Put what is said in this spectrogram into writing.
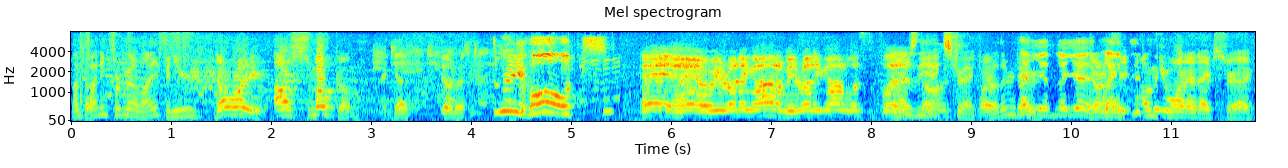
I'm fighting for my life, and you're. Don't worry, I'll smoke him. I got Jonah. Three Hulks! Hey, hey, are we running on? Are we running on? What's the plan? Where's the dog? extract, Wait, brother? Not yet, not yet. Jonas Landed. the only one at extract.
